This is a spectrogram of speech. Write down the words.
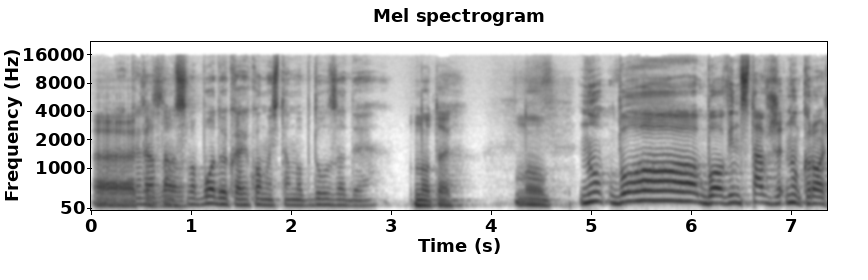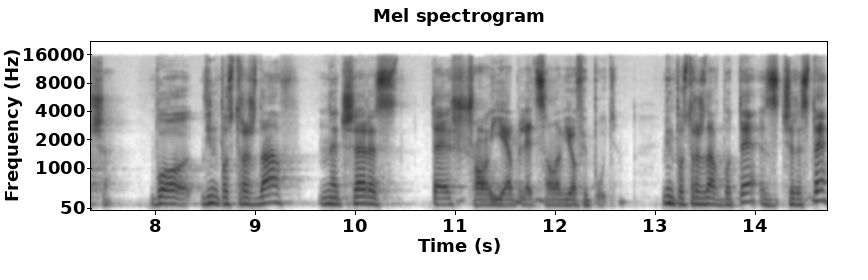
казав, казав, там свободу якомусь там Абдул-Заде. ну так. Ну, Ну, бо, бо він став же. Ну, коротше, бо він постраждав не через те, що є, блядь, Соловйов і Путін. Він постраждав бо те, через те,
